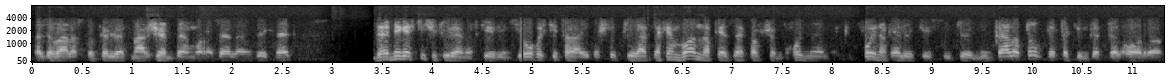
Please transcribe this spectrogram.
ez a választókerület már zsebben van az ellenzéknek. De még egy kicsit türelmet kérünk, jó, hogy kitaláljuk a struktúrát. Nekem vannak ezzel kapcsolatban, hogy mondjam, folynak előkészítő munkálatok, de tekintettel arra,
